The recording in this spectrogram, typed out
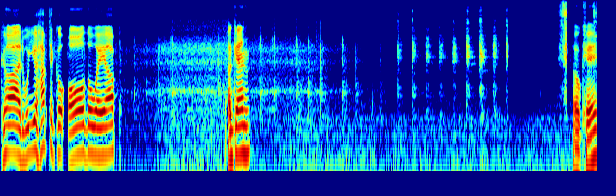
god, will you have to go all the way up? Again? Okay.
